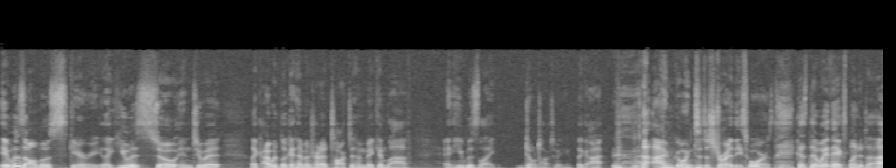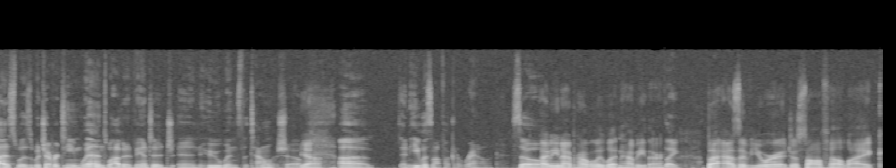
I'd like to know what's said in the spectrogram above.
it was almost scary. Like he was so into it. Like I would look at him and try to talk to him, make him laugh, and he was like, "Don't talk to me. Like I, I'm going to destroy these whores." Because the way they explained it to us was, whichever team wins will have an advantage in who wins the talent show. Yeah. Uh, and he was not fucking around. So I mean, I probably wouldn't have either. like but as a viewer, it just all felt like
